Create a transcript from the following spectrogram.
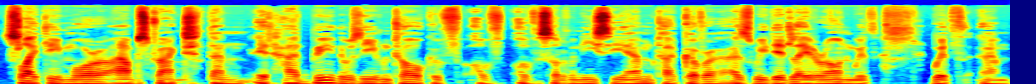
slightly more abstract than it had been. There was even talk of, of, of sort of an ECM type cover, as we did later on with with um,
